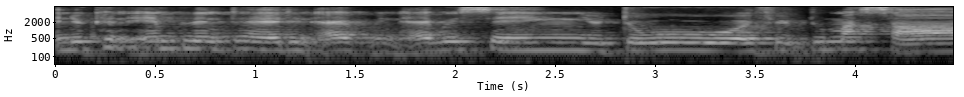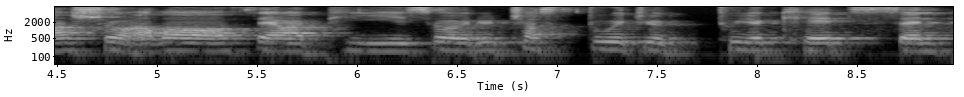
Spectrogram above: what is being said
And you can implement it in, in everything you do. If you do massage or other therapy, so you just do it to, to your kids. And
